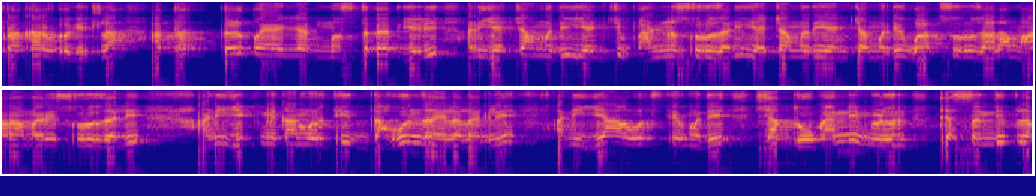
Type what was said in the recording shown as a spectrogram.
प्रकार बघितला. आता तळपायाच्या मस्तकात गेली आणि याच्यामध्ये यांची भांडणं सुरू झाली. याच्यामध्ये यांच्यामध्ये वाद सुरू झाला मारामारी सुरू झाली आणि एकमेकांवरती धावून जायला लागले. आणि या अवस्थेमध्ये ह्या दोघांनी मिळून त्या संदीपला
